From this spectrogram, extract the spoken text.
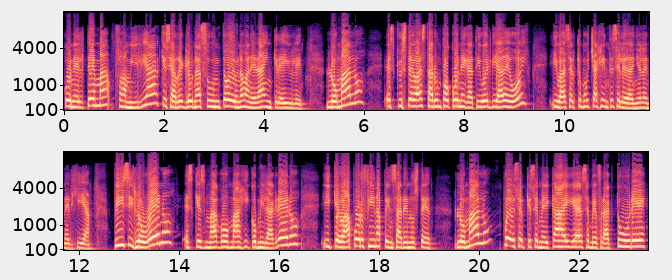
con el tema familiar, que se arregle un asunto de una manera increíble. Lo malo es que usted va a estar un poco negativo el día de hoy y va a hacer que mucha gente se le dañe la energía. Piscis, lo bueno es que es mago mágico milagrero y que va por fin a pensar en usted. Lo malo puede ser que se me caiga, se me fracture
